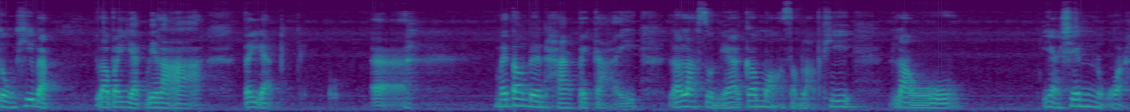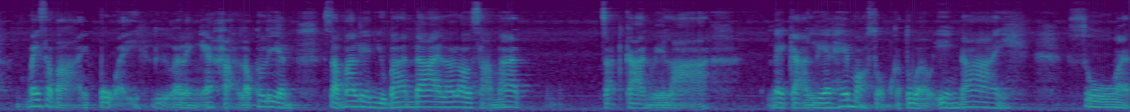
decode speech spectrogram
ตรงที่แบบเราประหยัดเวลาประหยัด ไม่ต้องเดินทางไปไกล แล้วหลักสูตรนี้ก็เหมาะสำหรับที่เราอย่างเช่นหนูอะไม่สบายป่วยหรืออะไรเงี้ยค่ะ เราก็เรียนสามารถเรียนอยู่บ้านได้ แล้วเราสามารถจัดการเวลาในการเรียนให้เหมาะสมกับตัวเราเองได้ ส่วน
